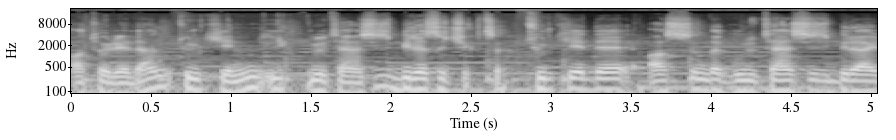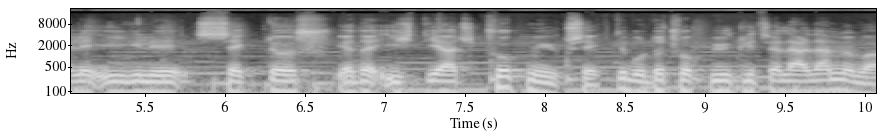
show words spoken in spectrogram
atölyeden Türkiye'nin ilk glutensiz birası çıktı. Türkiye'de aslında glutensiz birayla ilgili sektör ya da ihtiyaç çok mu yüksekti? Burada çok büyük litrelerden mi bahsediyoruz?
